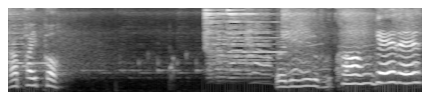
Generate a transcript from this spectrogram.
가라 파이퍼. 어린이 불kon게래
